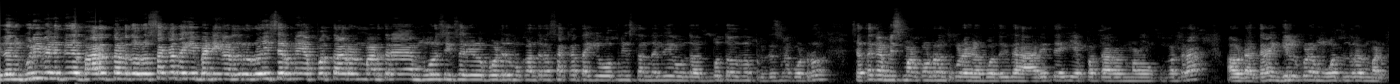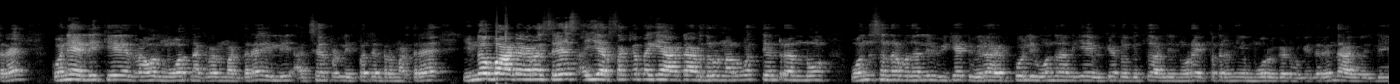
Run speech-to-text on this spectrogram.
ಇದನ್ನು ಗುರಿ ಬೆನ್ನತ್ತಿದೆ ಭಾರತ ತಂಡದವರು ಸಖತ್ತಾಗಿ ಬ್ಯಾಟಿಂಗ್ ಆಡಿದ್ರು. ರೋಹಿತ್ ಶರ್ಮಾ ಎಪ್ಪತ್ತಾರು ರನ್ ಮಾಡ್ತಾರೆ. ಮೂರು ಸಿಕ್ಸರ್ ಏಳು ಬೌಂಡ್ರಿ ಮುಖಾಂತರ ಸಖತ್ತಾಗಿ ಓಪನಿಂಗ್ ಸ್ಥಾನದಲ್ಲಿ ಒಂದು ಅದ್ಭುತವಾದ ಪ್ರದರ್ಶನ ಕೊಟ್ಟರು ಶತಕ ಮಿಸ್ ಮಾಡ್ಕೊಂಡ್ರು ಅಂತ ಕೂಡ ಹೇಳ್ಬೋದಾಗಿದೆ ಆ ರೀತಿಯಾಗಿ ಎಪ್ಪತ್ತಾರು ರನ್ ಮಾಡುವ ಮುಖಾಂತರ ಔಟ್ ಆಗ್ತಾರೆ. ಗಿಲ್ ಕೂಡ ಮೂವತ್ತೊಂದು ರನ್ ಮಾಡ್ತಾರೆ. ಕೊನೆಯಲ್ಲಿ ಕೆ ಎಲ್ ರಾಹುಲ್ ಮೂವತ್ನಾಲ್ಕು ರನ್ ಮಾಡ್ತಾರೆ. ಇಲ್ಲಿ ಅಕ್ಷರ್ ಪಟೇಲ್ ಇಪ್ಪತ್ತೆಂಟು ರನ್ ಮಾಡ್ತಾರೆ. ಇನ್ನೊಬ್ಬ ಆಟಗಾರ ಶ್ರೇಯಸ್ ಅಯ್ಯರ್ ಸಖತ್ತಾಗಿ ಆಟ ಆಡಿದ್ರು ನಲವತ್ತೆಂಟು ರನ್ನು ಒಂದು ಸಂದರ್ಭದಲ್ಲಿ ವಿಕೆಟ್ ವಿರಾಟ್ ಕೊಹ್ಲಿ ಒಂದು ರನ್ಗೆ ವಿಕೆಟ್ ಹೋಗಿತ್ತು. ಅಲ್ಲಿ ನೂರ ಇಪ್ಪತ್ತು ರನ್ಗೆ ಮೂರು ವಿಕೆಟ್ ಹೋಗಿದ್ದರಿಂದ ಇಲ್ಲಿ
